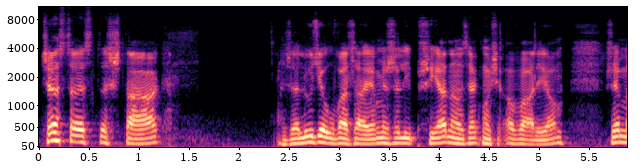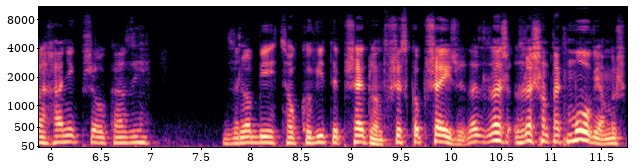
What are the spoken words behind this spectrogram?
często jest też tak, że ludzie uważają, jeżeli przyjadą z jakąś awarią, że mechanik przy okazji zrobi całkowity przegląd, wszystko przejrzy. Zresz- Zresztą tak mówią, już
